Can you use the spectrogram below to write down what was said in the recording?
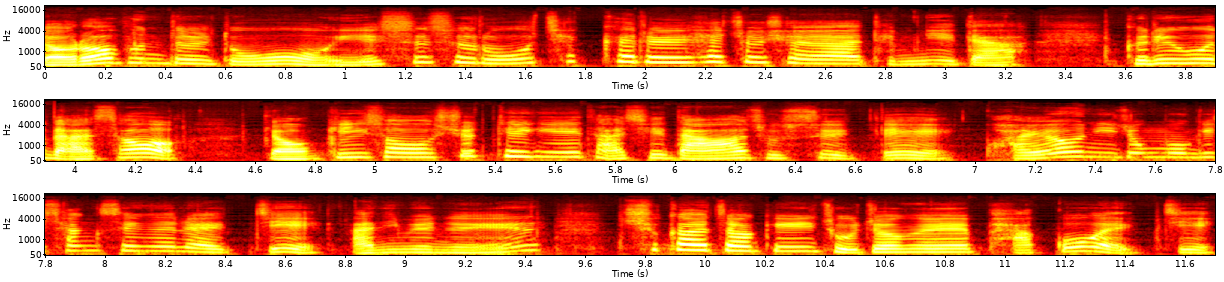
여러분들도 스스로 체크를 해주셔야 됩니다. 그리고 나서 여기서 슈팅이 다시 나와줬을 때 과연 이 종목이 상승을 할지 아니면은 추가적인 조정을 받고 갈지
